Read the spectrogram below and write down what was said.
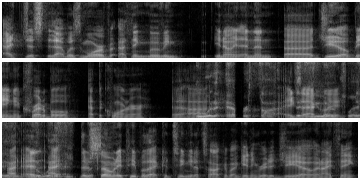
I just that was more of I think moving, you know, and then uh, Gio being incredible at the corner. Uh, Who would have ever thought that he would exactly. have played I, the and way I, he there's so many people that continue to talk about getting rid of Gio, and I think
